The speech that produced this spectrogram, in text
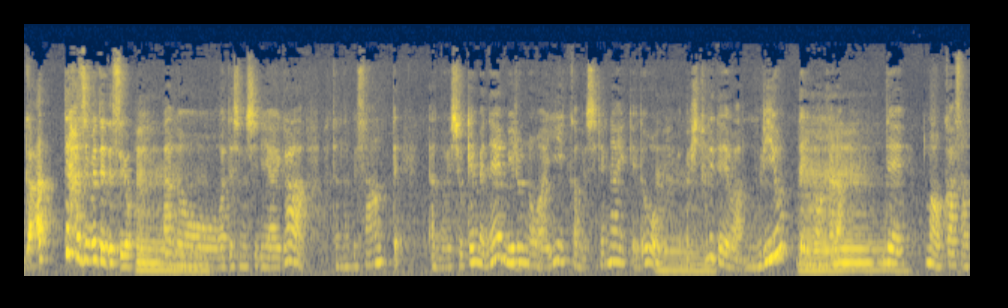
があって初めてですよ。うん。あの私の知り合いが「渡辺さん」ってあの一生懸命ね見るのはいいかもしれないけど、うん。やっぱ一人では無理よって今から、うん。で、まあ、お母さんを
